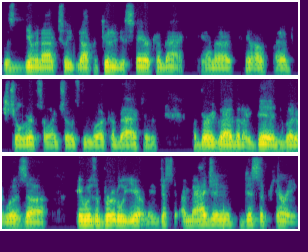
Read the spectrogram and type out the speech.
Was given actually the opportunity to stay or come back, and uh, you know I have children, so I chose to uh, come back, and I'm very glad that I did. But it was uh, it was a brutal year. I mean, just imagine disappearing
